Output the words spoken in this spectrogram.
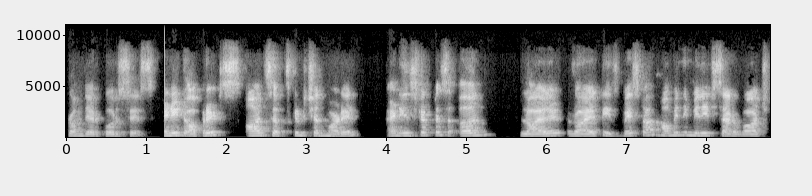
from their courses. And it operates on subscription model and instructors earn royalties based on how many minutes are watched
